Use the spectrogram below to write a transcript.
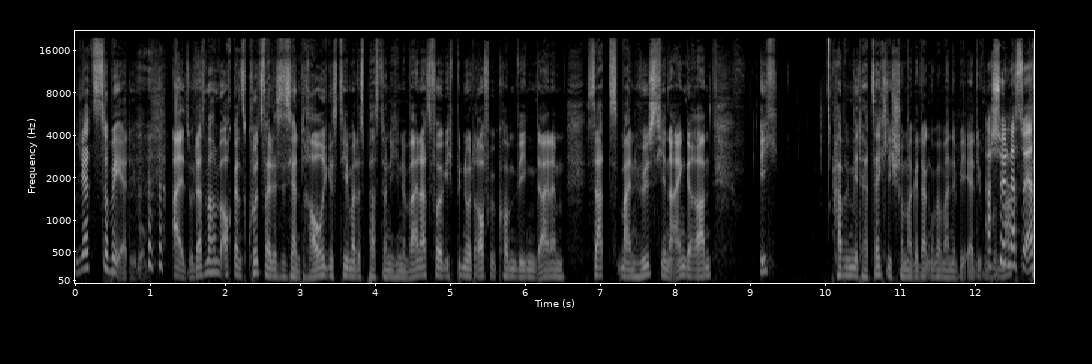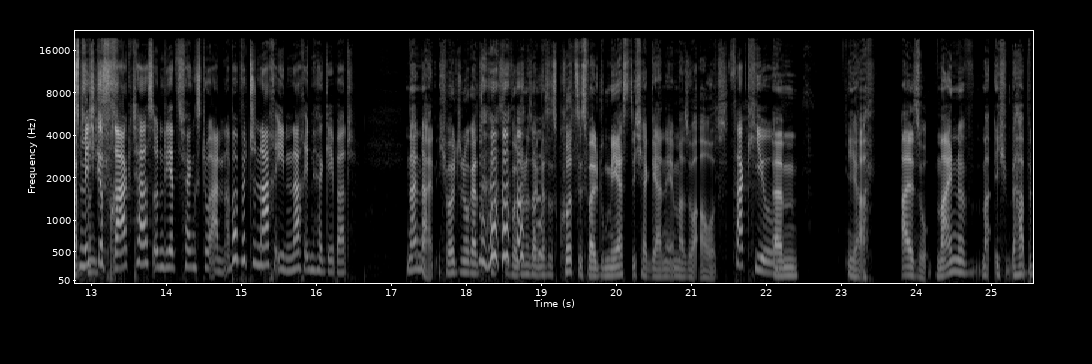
Jetzt zur Beerdigung. Also, das machen wir auch ganz kurz, weil das ist ja ein trauriges Thema, das passt doch nicht in eine Weihnachtsfolge. Ich bin nur drauf gekommen wegen deinem Satz, mein Höschen eingerahmt. Ich habe mir tatsächlich schon mal Gedanken über meine Beerdigung Ach, gemacht. schön, dass du Ich erst hab's mich gefragt hast und jetzt fängst du an. Aber bitte nach Ihnen, nach Ihnen, Herr Gebert. Nein, nein, ich wollte nur ganz kurz, ich wollte nur sagen, dass es kurz ist, weil du mehrst dich ja gerne immer so aus. Fuck you. Ähm, ja, Also, meine, ich habe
